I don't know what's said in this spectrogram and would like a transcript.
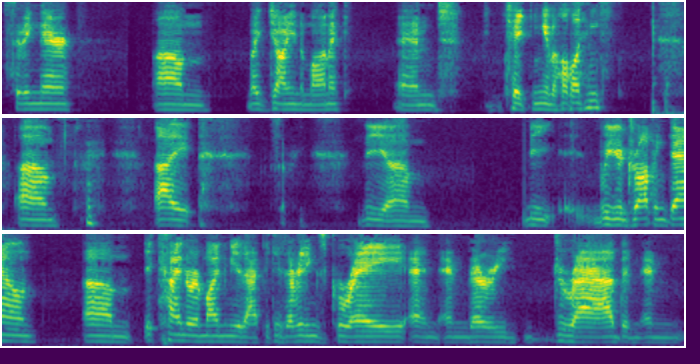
sitting there um like Johnny Mnemonic and taking it all in. um I sorry. The um the where you're dropping down um, it kind of reminded me of that because everything's gray and, and very drab and, and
